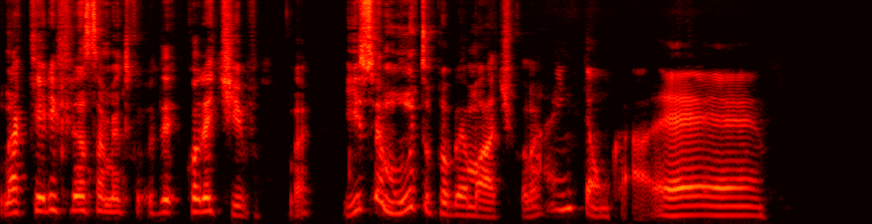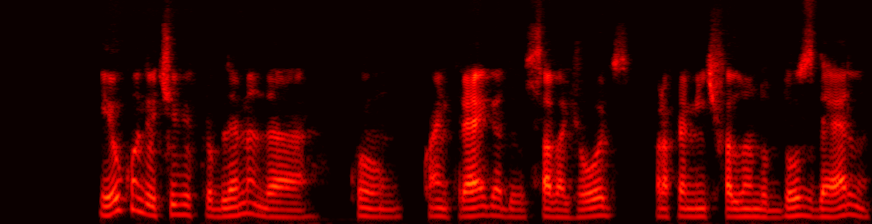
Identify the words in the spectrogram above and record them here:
naquele financiamento coletivo, né? Isso é muito problemático, né? Ah, então, cara, é... eu quando eu tive problema da... com, com a entrega dos Savajores, propriamente falando dos dela,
